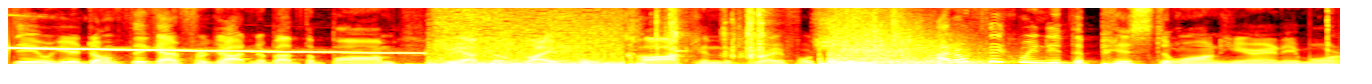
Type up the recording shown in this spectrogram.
still here. Don't think I've forgotten about the bomb. We have the rifle cock and the rifle shoot. I don't think we need the pistol on here anymore.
